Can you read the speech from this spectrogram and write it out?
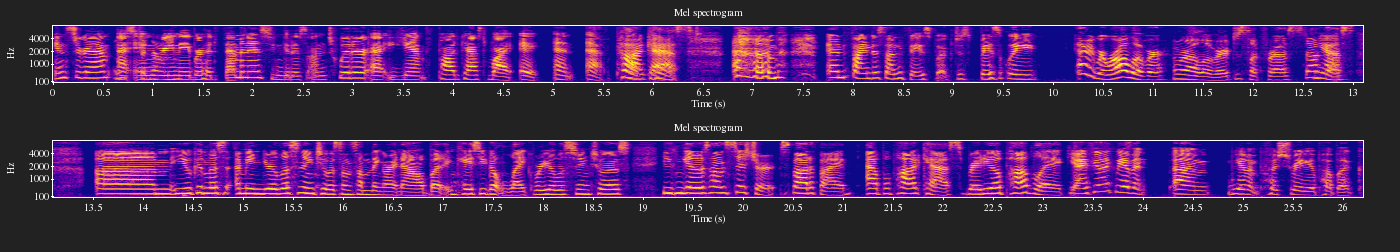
Instagram, at Instagram. Angry Neighborhood Feminist. You can get us on Twitter at Yanf Podcast, Y A N F Podcast. Podcast. Um, and find us on Facebook. Just basically everywhere. We're all over. We're all over. Just look for us. Stalk Yeah. us. Um, you can listen. I mean, you're listening to us on something right now, but in case you don't like where you're listening to us, you can get us on Stitcher, Spotify, Apple Podcasts, Radio Public. Yeah, I feel like we haven't um we haven't pushed Radio Public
